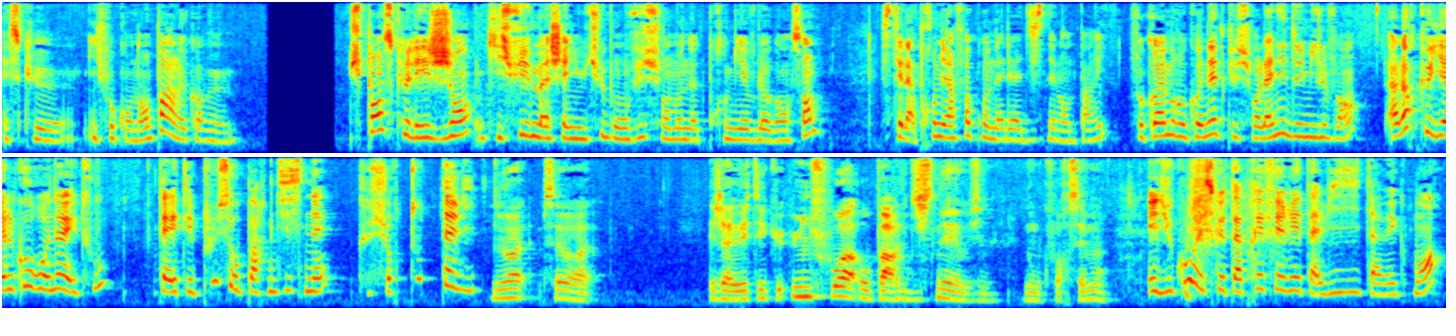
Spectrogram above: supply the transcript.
Est-ce que il faut qu'on en parle quand même? Je pense que les gens qui suivent ma chaîne YouTube ont vu sûrement notre premier vlog ensemble. C'était la première fois qu'on allait à Disneyland Paris. Faut quand même reconnaître que sur l'année 2020, alors qu'il y a le Corona et tout, t'as été plus au parc Disney que sur toute ta vie. Ouais, c'est vrai. J'avais été qu'une fois au parc Disney aussi, donc forcément. Et du coup, est-ce que t'as préféré ta visite avec moi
